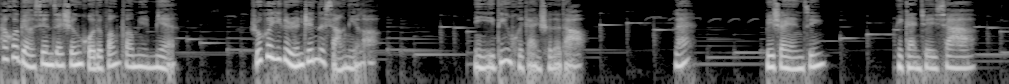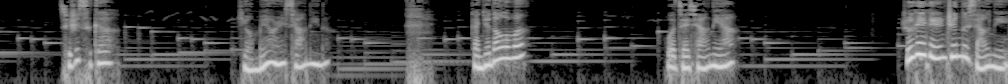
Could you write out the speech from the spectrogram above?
它会表现在生活的方方面面。如果一个人真的想你了，你一定会感受得到。闭上眼睛，你感觉一下，此时此刻有没有人想你呢？感觉到了吗？我在想你啊。如果一个人真的想你，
